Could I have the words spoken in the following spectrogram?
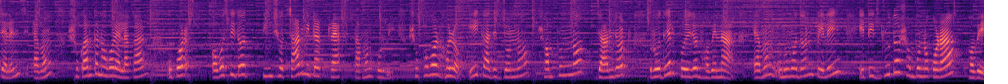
চ্যালেঞ্জ এবং সুকান্তনগর এলাকার উপর অবস্থিত তিনশো চার মিটার ট্র্যাক স্থাপন করবে। সুখবর হলো, এই কাজের জন্য সম্পূর্ণ যানজট রোধের প্রয়োজন হবে না এবং অনুমোদন পেলেই এটি দ্রুত সম্পন্ন করা হবে।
